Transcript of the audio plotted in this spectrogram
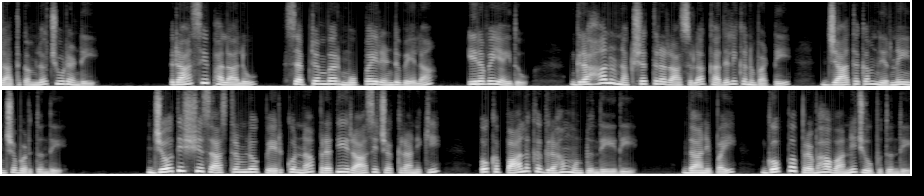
జాతకంలో చూడండి. రాశి ఫలాలు సెప్టెంబర్ ముప్పై రెండు వేల ఇరవై ఐదు. గ్రహాలు నక్షత్ర రాసుల కదలికను బట్టి జాతకం నిర్ణయించబడుతుంది. జ్యోతిష్యశాస్త్రంలో పేర్కొన్న ప్రతి రాశిచక్రానికి ఒక పాలక గ్రహం ఉంటుంది ఇది. దానిపై గొప్ప ప్రభావాన్ని చూపుతుంది.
